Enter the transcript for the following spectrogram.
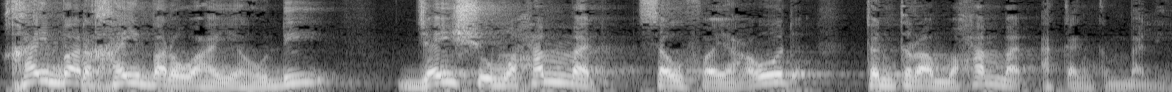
Khaybar Khaybar wahai Yahudi, Jaishu Muhammad saufa ya'ud, tentera Muhammad akan kembali.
